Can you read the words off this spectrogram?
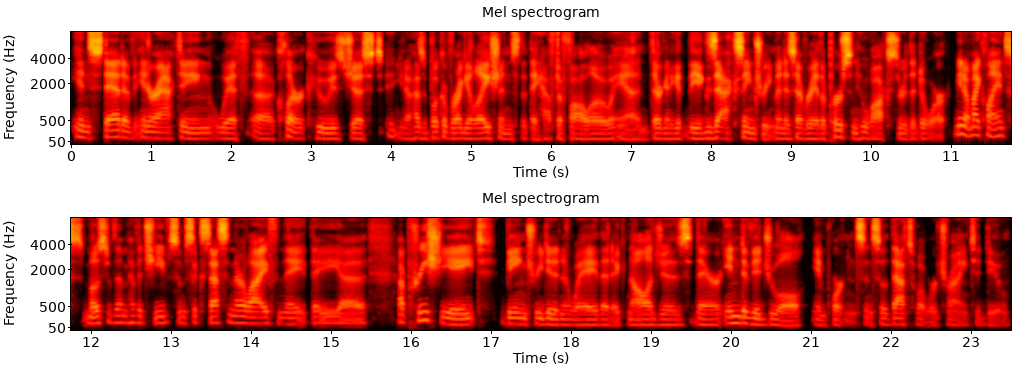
instead of interacting with a clerk who is just, you know, has a book of regulations that they have to follow and they're going to get the exact same treatment as every other person who walks through the door. You know, my clients, most of them have achieved some success in their life and they, they uh, appreciate being treated in a way that acknowledges their individual importance. And so that's what we're trying to do.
